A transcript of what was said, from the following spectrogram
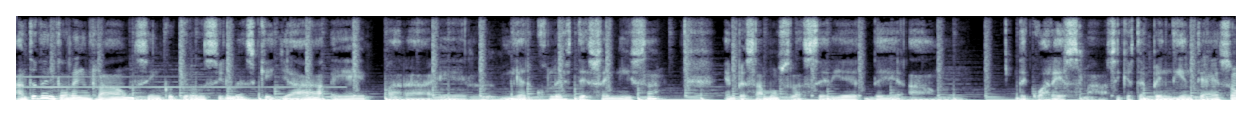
Antes de entrar en el round 5, quiero decirles que ya eh, para el miércoles de ceniza empezamos la serie de, um, de cuaresma. Así que estén pendientes a eso.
